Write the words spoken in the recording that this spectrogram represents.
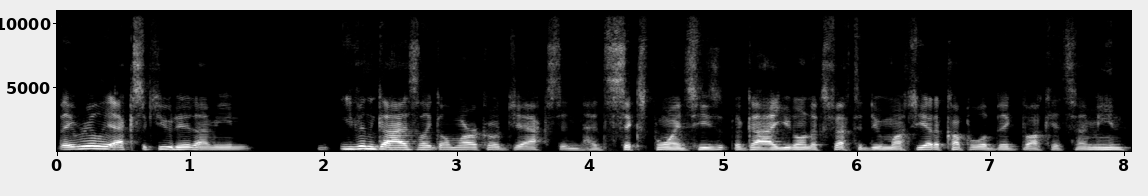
they really executed. I mean, even guys like Elmarko Jackson had six points. He's a guy you don't expect to do much. He had a couple of big buckets. I mean,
